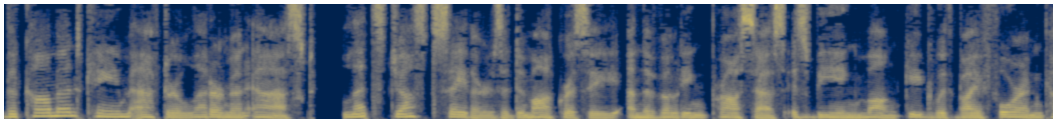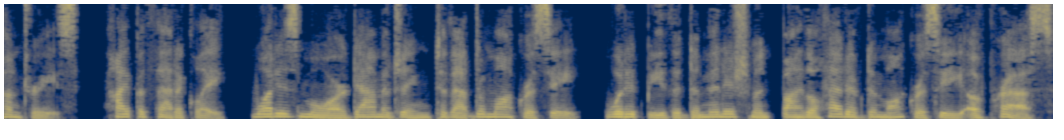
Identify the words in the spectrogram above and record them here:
The comment came after Letterman asked, Let's just say there's a democracy and the voting process is being monkeyed with by foreign countries. Hypothetically, what is more damaging to that democracy? Would it be the diminishment by the head of democracy of press,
